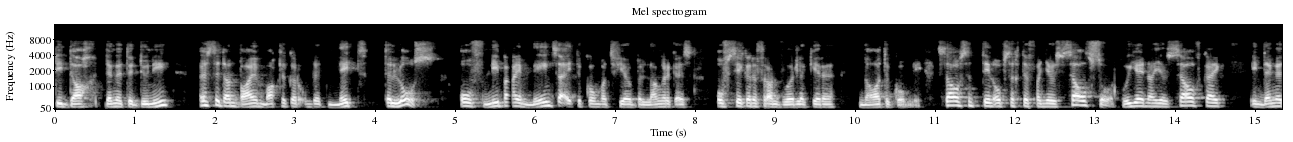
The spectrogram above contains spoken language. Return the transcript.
die dag dinge te doen nie, is dit dan baie makliker om dit net te los of nie by mense uit te kom wat vir jou belangrik is of sekere verantwoordelikhede na te kom nie. Selfs ten opsigte van jou selfsorg, hoe jy na jouself kyk en dinge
